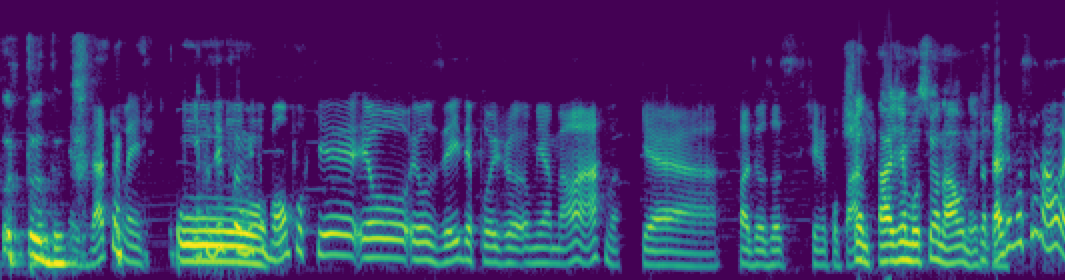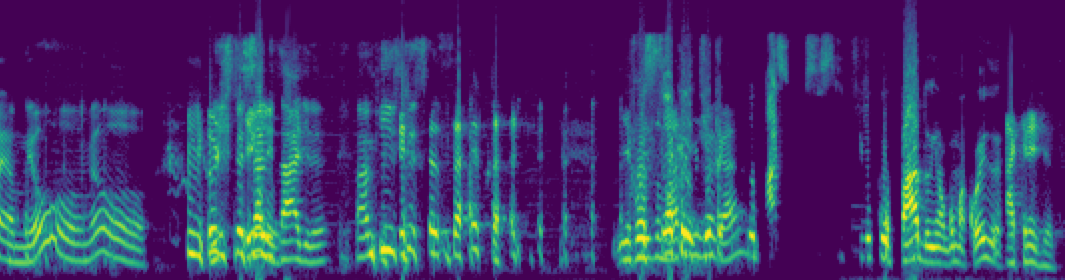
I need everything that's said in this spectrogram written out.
por tudo. Exatamente. Inclusive foi muito bom porque eu, eu usei depois a minha maior arma, que é fazer os outros se sentirem culpados. Chantagem emocional, né? Chantagem emocional, é o meu. meu. meu Minha especialidade, né? A minha especialidade. E você acredita que o Márcio se sentiu culpado em alguma coisa? Acredito.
